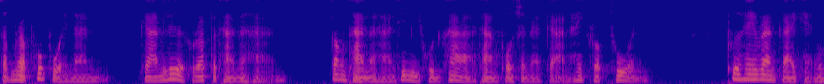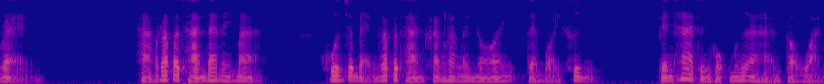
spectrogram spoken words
สำหรับผู้ป่วยนั้น การเลือกรับประทานอาหาร ต้องทานอาหารที่มีคุณค่าทางโภชนาการให้ครบถ้วน เพื่อให้ร่างกายแข็งแรง หากรับประทานได้ไม่มาก ควรจะแบ่งรับประทานครั้งละน้อยๆ แต่บ่อยขึ้น เป็น 5-6 มื้ออาหารต่อวัน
